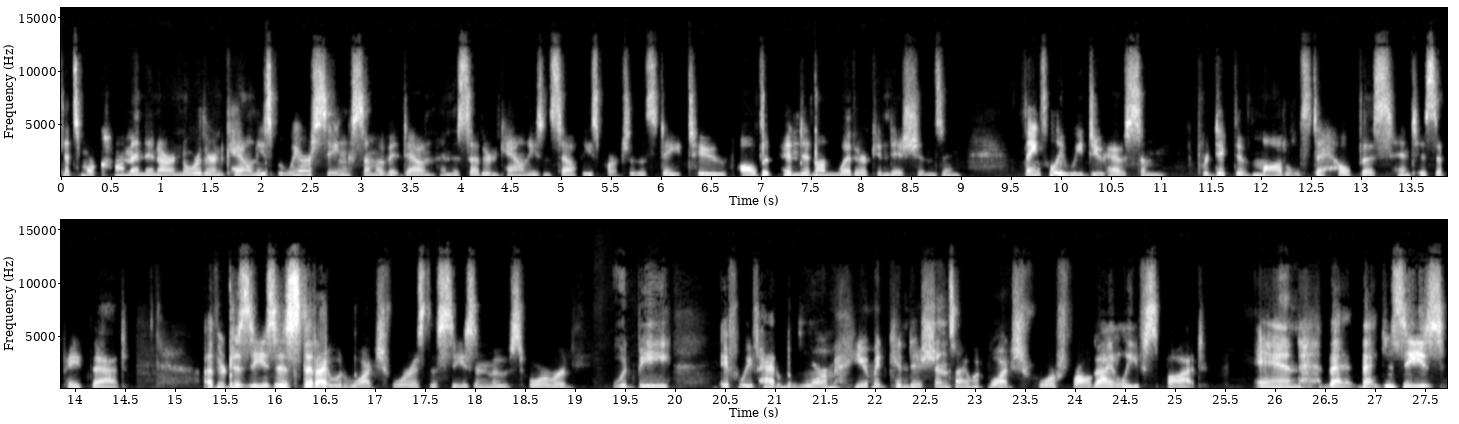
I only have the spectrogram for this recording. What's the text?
That's more common in our northern counties, but we are seeing some of it down in the southern counties and southeast parts of the state too, all dependent on weather conditions. And thankfully, we do have some predictive models to help us anticipate that. Other diseases that I would watch for as the season moves forward would be if we've had warm, humid conditions, I would watch for frog eye leaf spot. And that, that disease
